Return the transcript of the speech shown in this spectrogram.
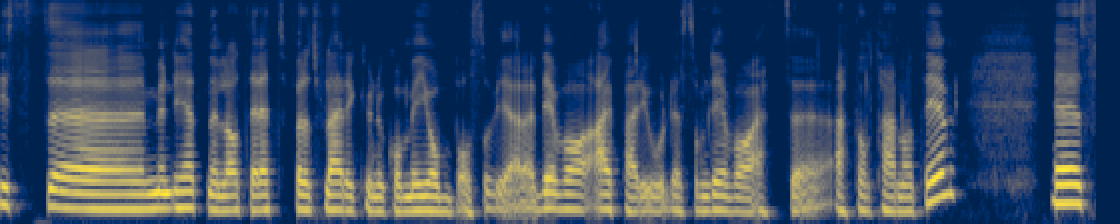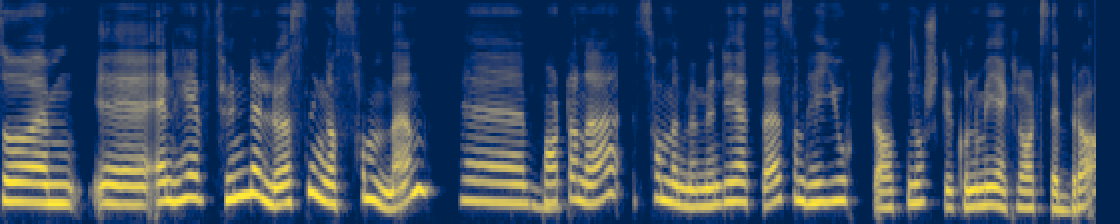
hvis uh, myndighetene la til rette for at flere kunne komme i jobb osv. Det var en periode som det var et, et alternativ. Så en har funnet løsninger sammen eh, mm. partene, sammen med myndigheter, som har gjort at norsk økonomi har klart seg bra.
